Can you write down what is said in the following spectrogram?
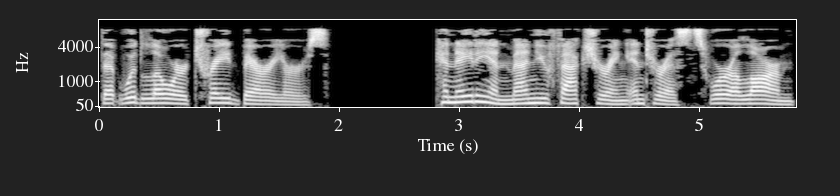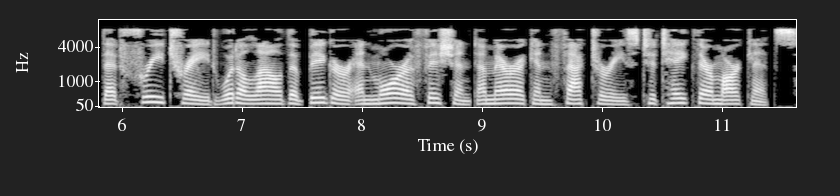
that would lower trade barriers. Canadian manufacturing interests were alarmed that free trade would allow the bigger and more efficient American factories to take their markets.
